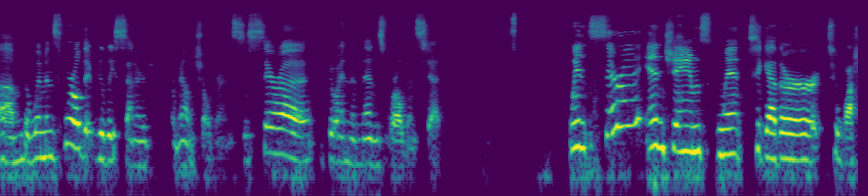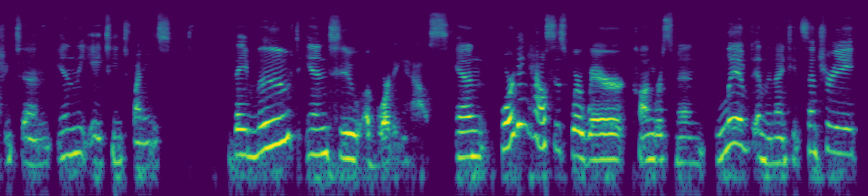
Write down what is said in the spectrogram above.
um, the women's world, it really centered around children. So Sarah joined the men's world instead. When Sarah and James went together to Washington in the 1820s, they moved into a boarding house. And boarding houses were where congressmen lived in the 19th century.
